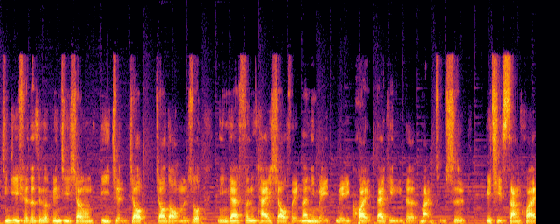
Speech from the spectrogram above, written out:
经济学的这个边际效用递减教教导我们说，你应该分开消费，那你每每一块带给你的满足是比起三块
